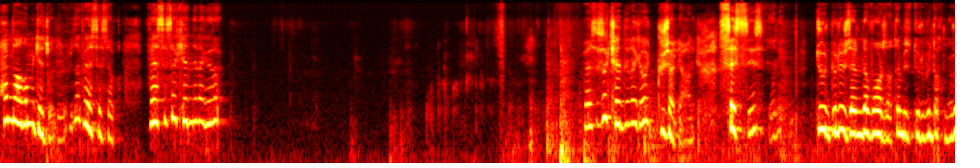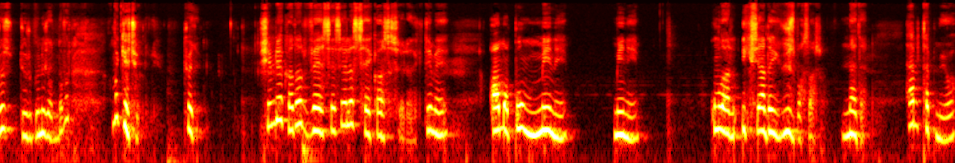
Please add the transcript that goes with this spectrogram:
Hem de adamı gece öldürüyor. Bir de VSS var. VSS kendine göre VSS kendine göre güzel yani. Sessiz yani dürbün üzerinde var zaten. Biz dürbün takmıyoruz. Dürbün üzerinde var. Ama geç öldürüyor. Kötü. Şimdiye kadar VSS ile SKS söyledik değil mi? Ama bu mini mini onların ikisine de 100 basar. Neden? Hem tepmiyor,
